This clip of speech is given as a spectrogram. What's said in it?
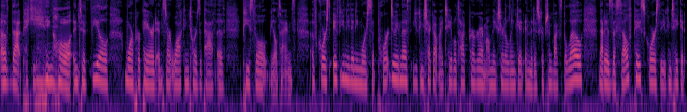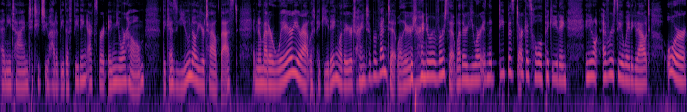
of that picky eating hole and to feel more prepared and start walking towards a path of peaceful meal times. Of course, if you need any more support doing this, you can check out my Table Talk program. I'll make sure to link it in the description box below. That is a self paced course that you can take at any time to teach you how to be the feeding expert in your home because you know your child best. And no matter where you're at with pick eating, whether you're trying to prevent it, whether you're trying to reverse it, whether you are in the deepest, darkest hole of pick eating and you don't ever see a way to get out, or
